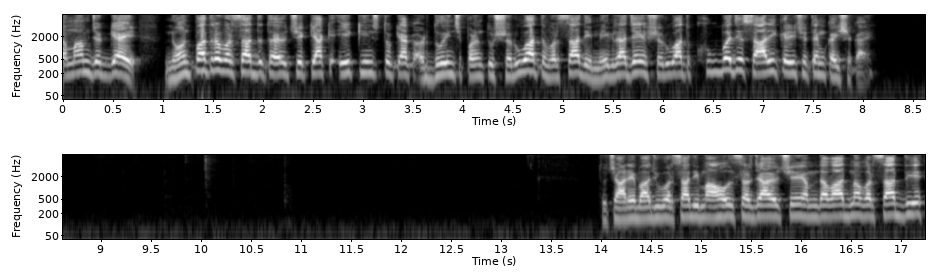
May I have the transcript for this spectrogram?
તમામ જગ્યાએ નોંધપાત્ર વરસાદ થયો છે. ક્યાંક એક ઇંચ તો ક્યાંક અડધો ઇંચ, પરંતુ શરૂઆત વરસાદે મેઘરાજાએ શરૂઆત ખૂબ જ સારી કરી છે તેમ કહી શકાય. તો ચારે બાજુ વરસાદી માહોલ સર્જાયો છે. અમદાવાદમાં વરસાદે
